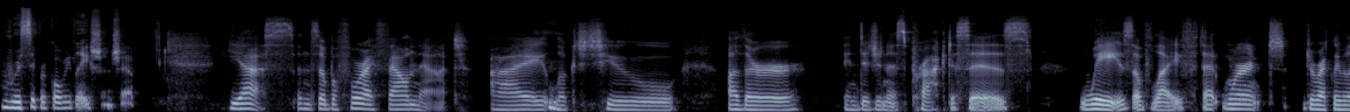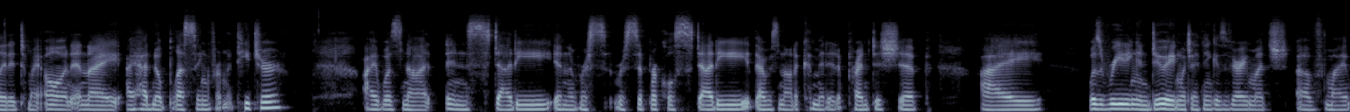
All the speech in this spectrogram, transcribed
reciprocal relationship yes and so before i found that i hmm. looked to other indigenous practices ways of life that weren't directly related to my own and i i had no blessing from a teacher I was not in study, in a reciprocal study. That was not a committed apprenticeship. I was reading and doing, which I think is very much of my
